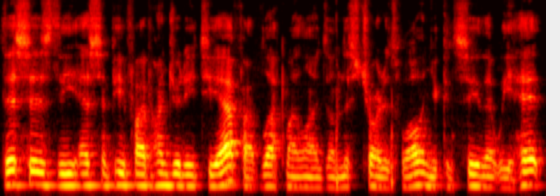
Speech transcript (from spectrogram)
this is the S&P 500 ETF. I've left my lines on this chart as well, and you can see that we hit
